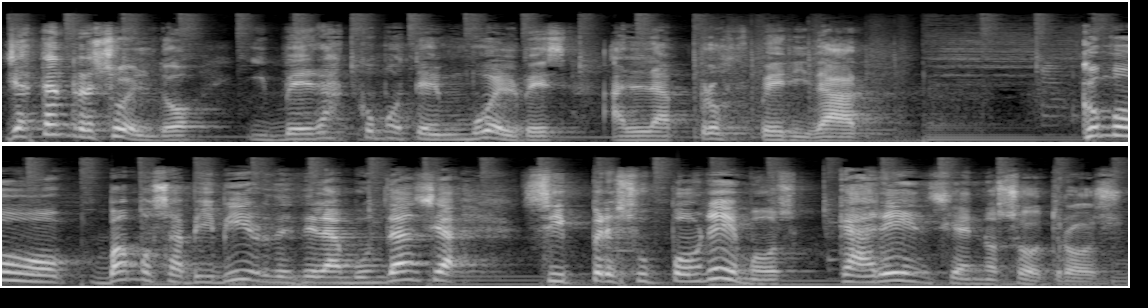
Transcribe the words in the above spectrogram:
ya están resueltos y verás cómo te envuelves a la prosperidad. ¿Cómo vamos a vivir desde la abundancia si presuponemos carencia en nosotros?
